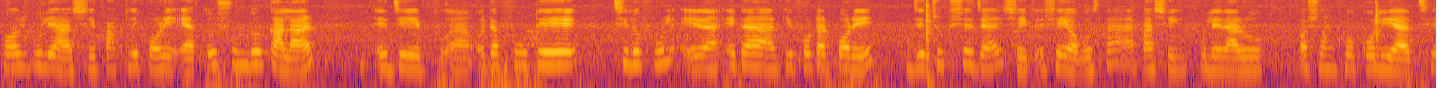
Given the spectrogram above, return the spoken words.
ফলগুলি আসে, পাকলে পরে এত সুন্দর কালার, এই যে ওটা ফুটে ছিল ফুল এটা আর কি ফোটার পরে যে চুপসে যায় সেটা সেই অবস্থা। আর পাশেই ফুলের আরও অসংখ্য কলি আছে।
